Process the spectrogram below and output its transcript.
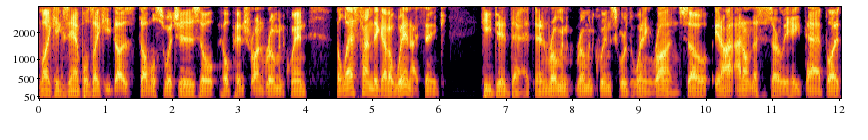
like examples. Like he does double switches. He'll he'll pinch run Roman Quinn. The last time they got a win, I think he did that, and Roman Roman Quinn scored the winning run. So you know, I, I, don't necessarily hate that, but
